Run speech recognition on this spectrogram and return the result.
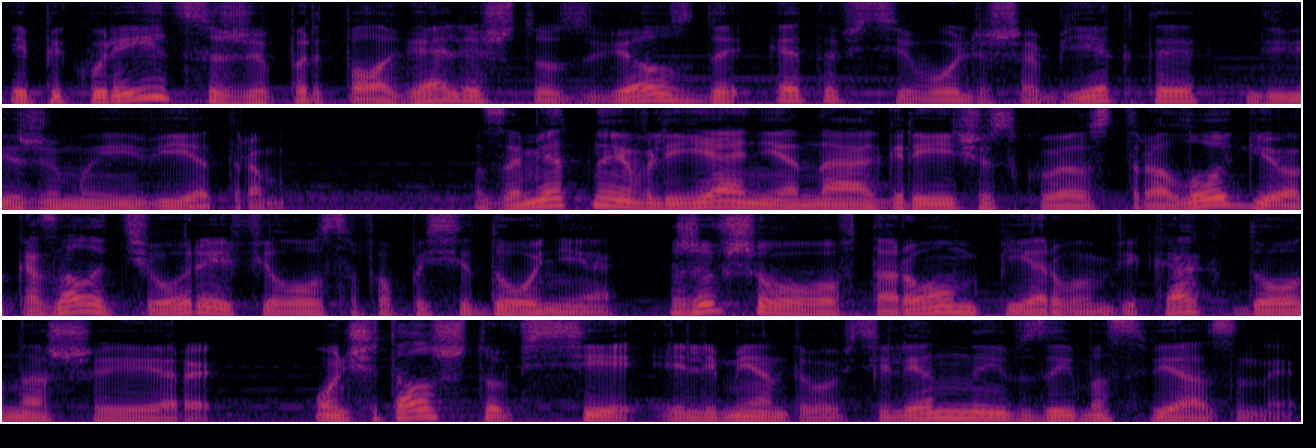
Эпикурейцы же предполагали, что звезды — это всего лишь объекты, движимые ветром. Заметное влияние на греческую астрологию оказала теория философа Поседония, жившего во втором-первом веках до нашей эры. Он считал, что все элементы во Вселенной взаимосвязаны.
